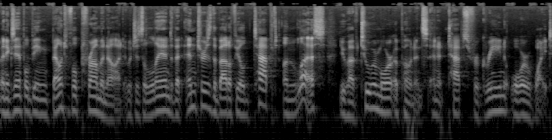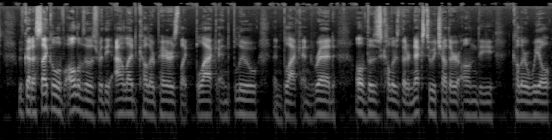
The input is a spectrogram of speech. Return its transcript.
An example being Bountiful Promenade, which is a land that enters the battlefield tapped unless you have two or more opponents, and it taps for green or white. We've got a cycle of all of those for the allied color pairs like black and blue and black and red, all of those colors that are next to each other on the color wheel.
